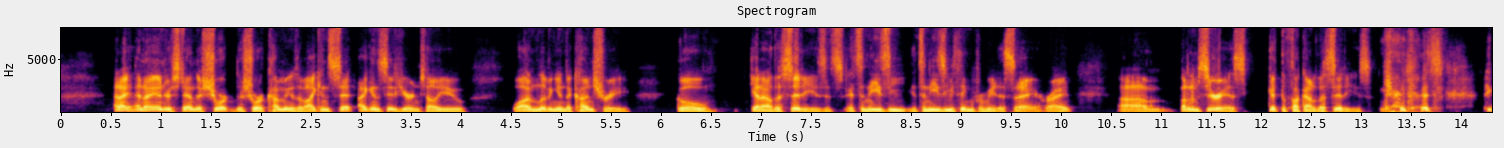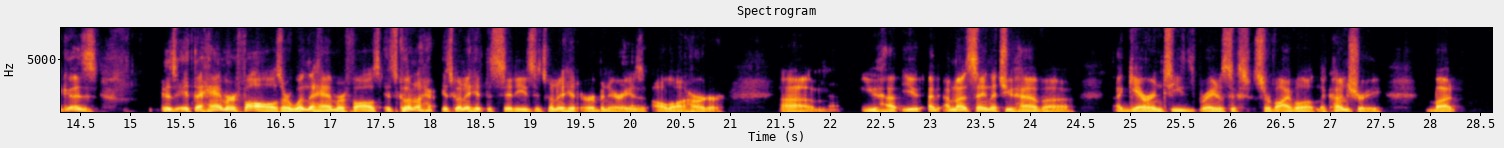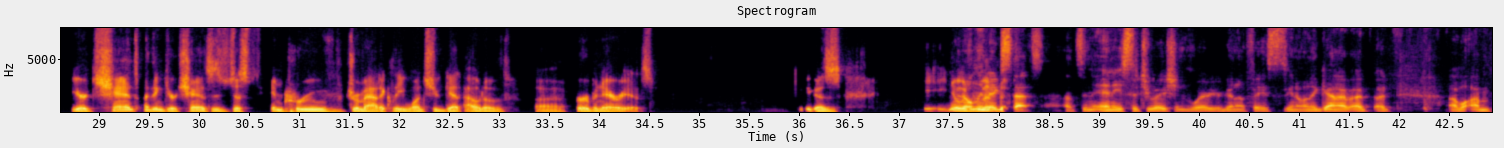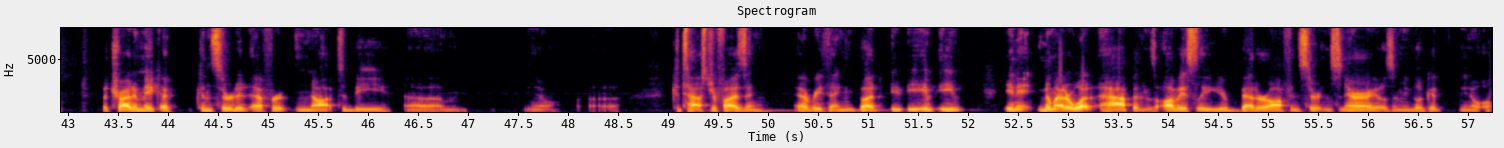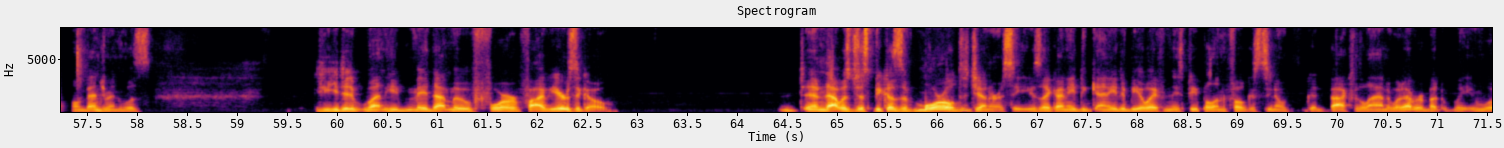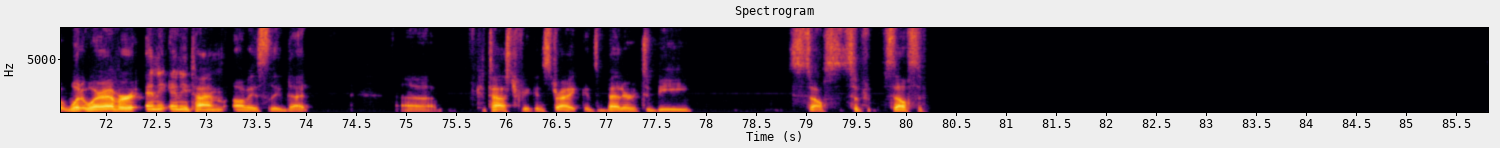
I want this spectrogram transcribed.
and I and I understand the short the shortcomings of. I can sit I can sit here and tell you, while I'm living in the country, go get out of the cities. It's it's an easy it's an easy thing for me to say, right? Um, but I'm serious. Get the fuck out of the cities because because because if the hammer falls or when the hammer falls it's going to it's going to hit the cities it's going to hit urban areas a lot harder um, you have you. I'm not saying that you have a a guaranteed rate of survival out in the country, but your chance, I think your chances just improve dramatically once you get out of uh, urban areas. Because you know, it only makes sense. That's in any situation where you're going to face, you know. And again, I, I, I, I'm I try to make a concerted effort not to be, um, you know, uh, catastrophizing everything. But in it, no matter what happens, obviously you're better off in certain scenarios. I mean, look at you know, Owen Benjamin was he did when he made that move four or five years ago and that was just because of moral degeneracy. He's like, I need to, I need to be away from these people and focus, you know, get back to the land or whatever. But we, wherever, any, anytime, obviously that uh, catastrophe can strike, it's better to be self, self.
